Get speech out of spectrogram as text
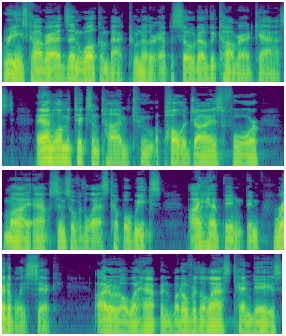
Greetings, comrades, and welcome back to another episode of the Comrade Cast. And let me take some time to apologize for my absence over the last couple weeks. I have been incredibly sick. I don't know what happened, but over the last 10 days,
